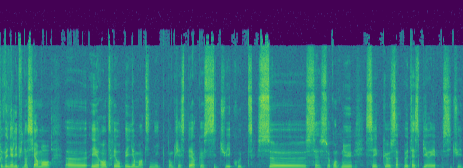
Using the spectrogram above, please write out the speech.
devenir libre financièrement euh, et rentrer au pays en Martinique. Donc j'espère que si tu écoutes ce, ce, contenu, c'est que ça peut t'inspirer si tu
